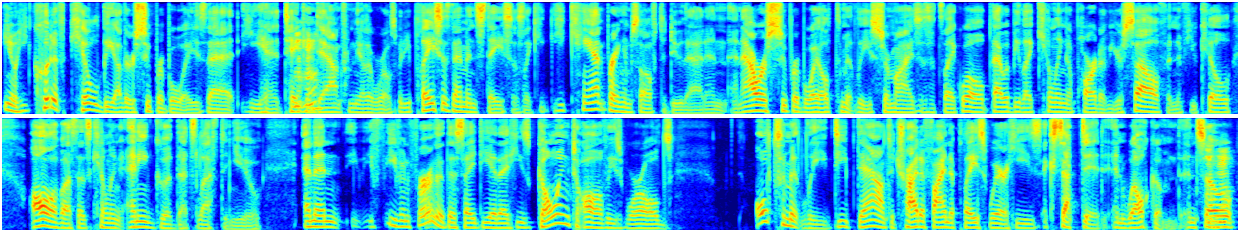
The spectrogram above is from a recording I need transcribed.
you know, he could have killed the other Superboys that he had taken mm-hmm. down from the other worlds, but he places them in stasis. Like he, he can't bring himself to do that. And and our Superboy ultimately surmises it's like, well, that would be like killing a part of yourself. And if you kill all of us, that's killing any good that's left in you. And then even further, this idea that he's going to all of these worlds ultimately deep down to try to find a place where he's accepted and welcomed. And so mm-hmm.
